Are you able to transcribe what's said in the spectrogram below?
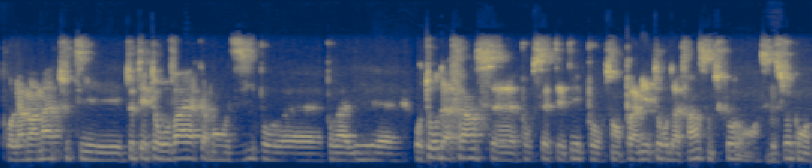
pour le moment, tout est, tout est ouvert, comme on dit, pour, pour aller au Tour de France pour cet été, pour son premier Tour de France. En tout cas, c'est sûr qu'on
